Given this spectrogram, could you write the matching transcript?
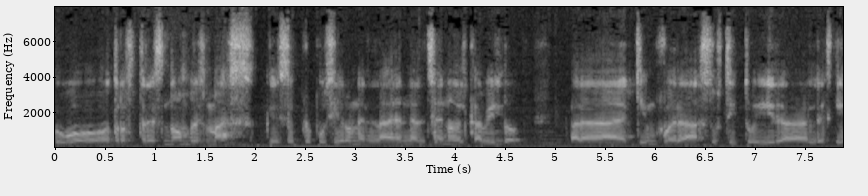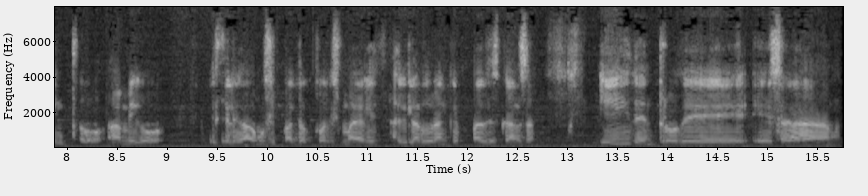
hubo otros tres nombres más que se propusieron en, la, en el seno del Cabildo para quien fuera a sustituir al extinto amigo, el delegado municipal doctor Ismael Aguilar Durán, que paz descansa. Y dentro de esa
